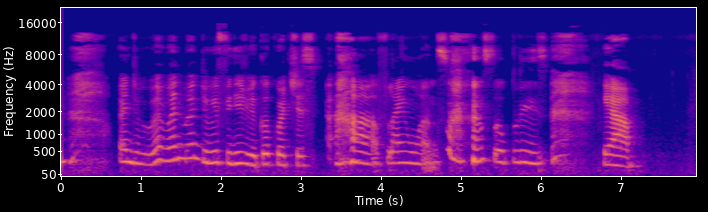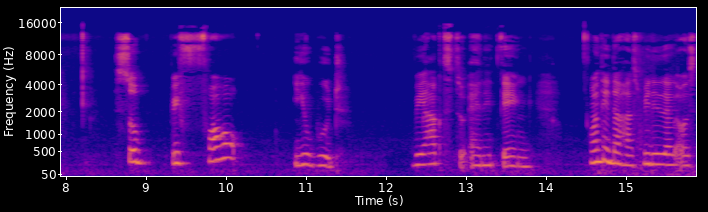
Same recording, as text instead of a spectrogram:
when do when, when when do we finish with cockroaches? Flying ones. so please, yeah. So before you would react to anything one thing that has really let us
